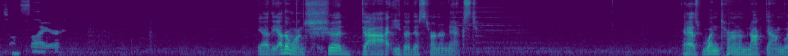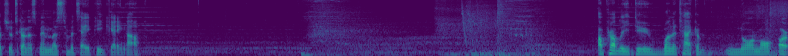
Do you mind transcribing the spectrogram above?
It's on fire. Yeah, the other one should die either this turn or next. It has one turn of knockdown, which it's going to spend most of its AP getting up. I'll probably do one attack of normal or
